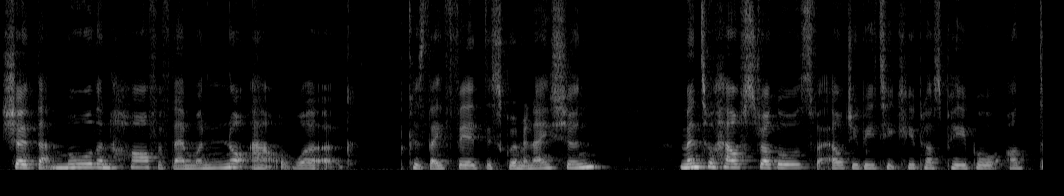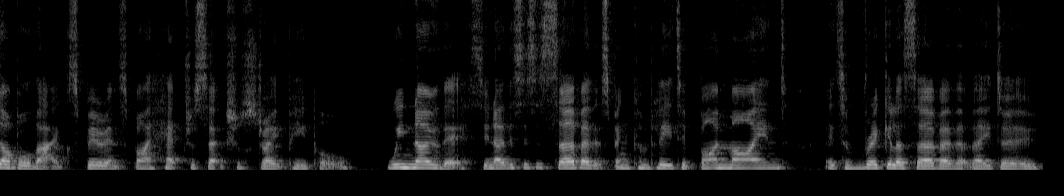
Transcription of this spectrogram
showed that more than half of them were not out at work because they feared discrimination, Mental health struggles for LGBTQ plus people are double that experienced by heterosexual straight people. We know this. You know, this is a survey that's been completed by Mind. It's a regular survey that they do.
